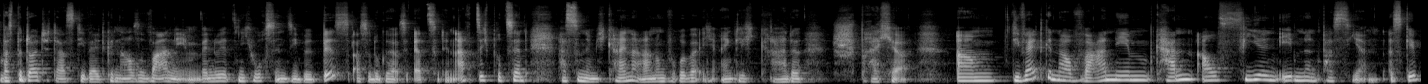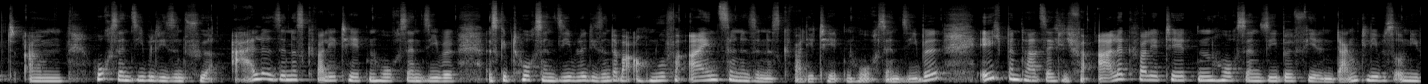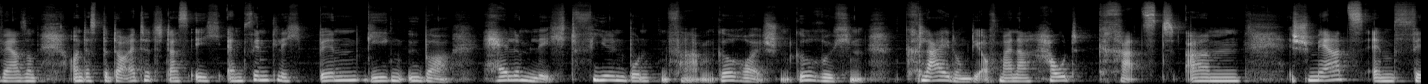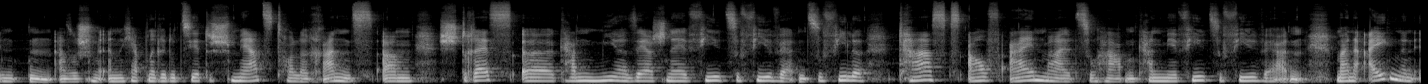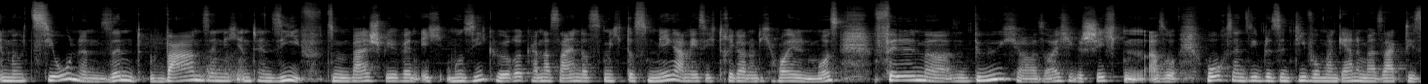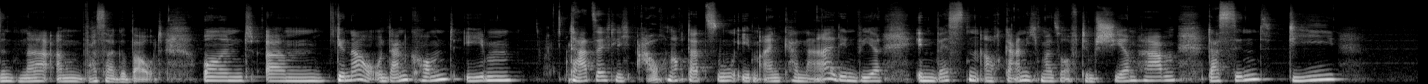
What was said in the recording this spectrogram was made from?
Was bedeutet das, die Welt genauso wahrnehmen? Wenn du jetzt nicht hochsensibel bist, also du gehörst eher zu den 80 Prozent, hast du nämlich keine Ahnung, worüber ich eigentlich gerade spreche. Ähm, die Welt genau wahrnehmen kann auf vielen Ebenen passieren. Es gibt ähm, Hochsensible, die sind für alle Sinnesqualitäten hochsensibel. Es gibt Hochsensible, die sind aber auch nur für einzelne Sinnesqualitäten hochsensibel. Ich bin tatsächlich für alle Qualitäten hochsensibel. Vielen Dank, liebes Universum. Und das bedeutet, dass ich empfindlich bin gegenüber hellem Licht, vielen bunten Farben, Geräuschen, Gerüchen, Kleidung, die auf meiner Haut kratzt, ähm, Schmerzempfinden, also ich habe eine reduzierte Schmerztoleranz, ähm, Stress äh, kann mir sehr schnell viel zu viel werden, zu viele Tasks auf einmal zu haben, kann mir viel zu viel werden. Meine eigenen Emotionen sind wahnsinnig intensiv. Zum Beispiel, wenn ich Musik höre, kann das sein, dass mich das megamäßig triggert und ich heulen muss. Filme, Bücher, solche Geschichten, also Hochsensible sind die, wo man gerne mal sagt, die sind nah am Wasser gebaut. Und ähm, genau, und dann kommt eben tatsächlich auch noch dazu eben ein Kanal, den wir im Westen auch gar nicht mal so auf dem Schirm haben. Das sind die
